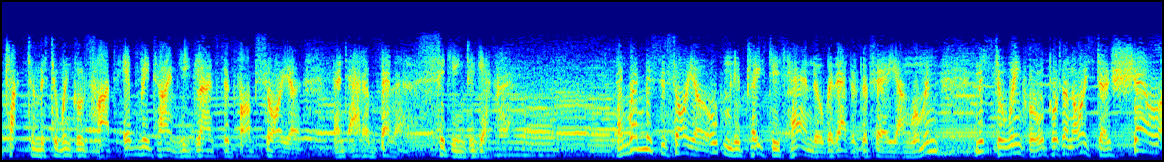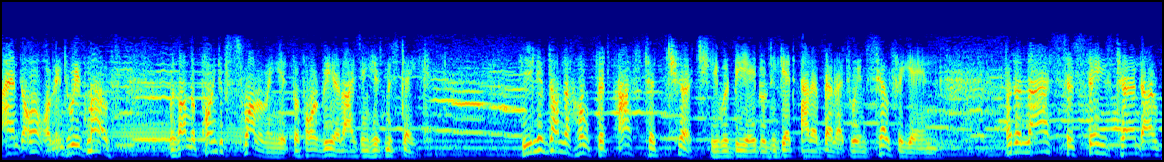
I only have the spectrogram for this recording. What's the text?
struck to Mr. Winkle's heart every time he glanced at Bob Sawyer and Arabella sitting together. And when Mr. Sawyer openly placed his hand over that of the fair young woman, Mr. Winkle put an oyster, shell and all, into his mouth, was on the point of swallowing it before realizing his mistake. He lived on the hope that after church he would be able to get Arabella to himself again. But alas, as things turned out,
